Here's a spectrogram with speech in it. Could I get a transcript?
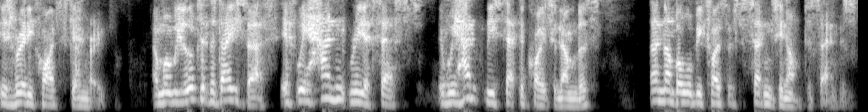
is really quite scary. And when we look at the data, if we hadn't reassessed, if we hadn't reset the quota numbers, that number would be closer to 79%.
